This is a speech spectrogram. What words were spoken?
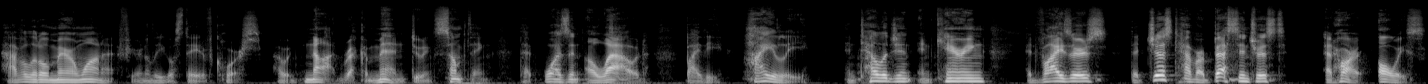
have a little marijuana if you're in a legal state, of course. I would not recommend doing something that wasn't allowed by the highly intelligent and caring advisors that just have our best interest at heart, always.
